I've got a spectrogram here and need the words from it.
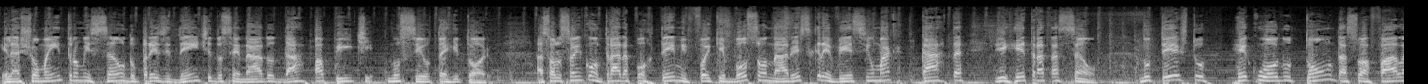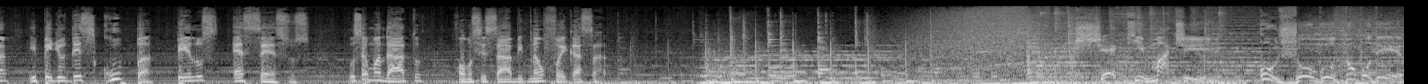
Ele achou uma intromissão do presidente do Senado dar palpite no seu território. A solução encontrada por Temer foi que Bolsonaro escrevesse uma carta de retratação. No texto, recuou no tom da sua fala e pediu desculpa pelos excessos. O seu mandato, como se sabe, não foi cassado. Cheque Mate. O jogo do poder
